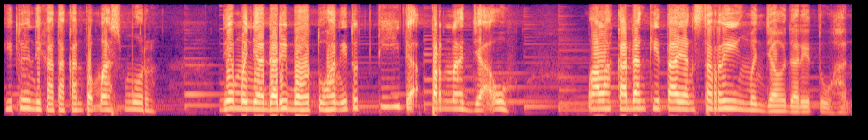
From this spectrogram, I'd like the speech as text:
Itu yang dikatakan pemazmur. Dia menyadari bahwa Tuhan itu tidak pernah jauh. Malah kadang kita yang sering menjauh dari Tuhan.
